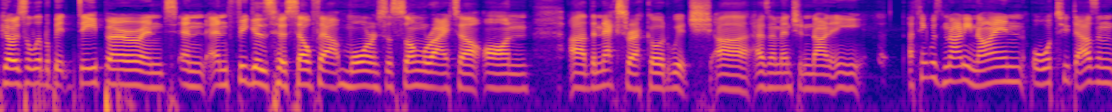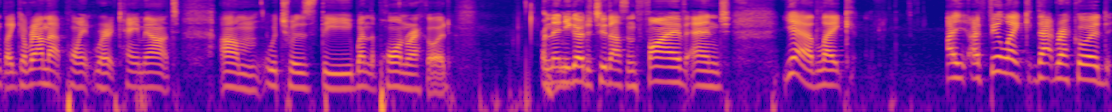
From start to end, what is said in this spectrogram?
goes a little bit deeper and and and figures herself out more as a songwriter on uh, the next record, which uh, as I mentioned, ninety. I think it was 99 or 2000, like around that point where it came out, um, which was the When the Pawn record. And then you go to 2005, and yeah, like I, I feel like that record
